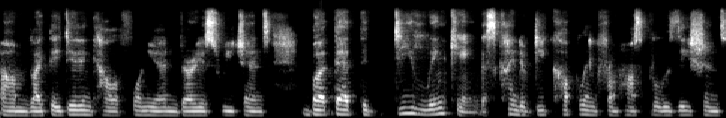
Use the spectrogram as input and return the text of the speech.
um, like they did in California and various regions, but that the delinking, this kind of decoupling from hospitalizations,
